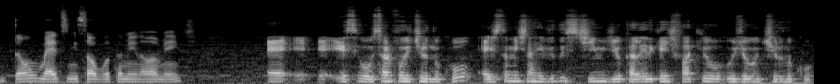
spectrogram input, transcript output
Então o Mads me salvou também novamente. É, é- é- esse, o Storm falou de tiro no cu, é justamente na review do Steam de Ukulele que a gente fala que o, o jogo é um tiro no cu.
